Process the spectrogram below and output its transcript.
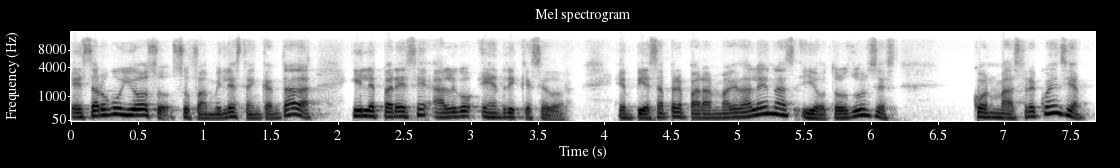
Está orgulloso, su familia está encantada y le parece algo enriquecedor. Empieza a preparar magdalenas y otros dulces con más frecuencia.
